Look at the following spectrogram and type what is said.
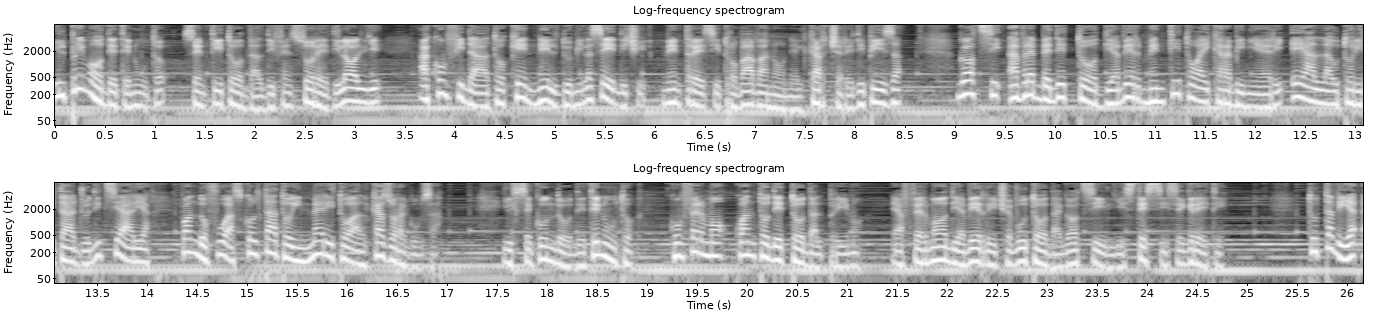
Il primo detenuto, sentito dal difensore di Logli, ha confidato che nel 2016, mentre si trovavano nel carcere di Pisa, Gozzi avrebbe detto di aver mentito ai carabinieri e all'autorità giudiziaria quando fu ascoltato in merito al caso Ragusa. Il secondo detenuto confermò quanto detto dal primo e affermò di aver ricevuto da Gozzi gli stessi segreti. Tuttavia,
